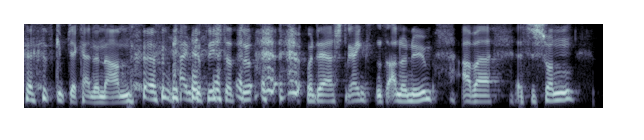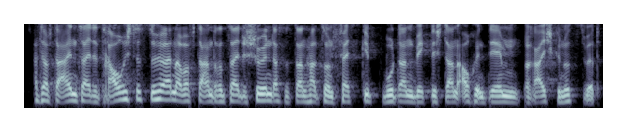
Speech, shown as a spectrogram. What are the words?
es gibt ja keine Namen, kein Gesicht dazu und der strengstens anonym, aber es ist schon, also auf der einen Seite traurig, das zu hören, aber auf der anderen Seite schön, dass es dann halt so ein Fest gibt, wo dann wirklich dann auch in dem Bereich genutzt wird.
